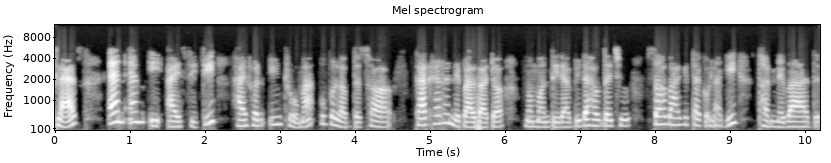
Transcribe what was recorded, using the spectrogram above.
स्ल्याश नमेक्ट हाइफेन इन्ट्रो मा उपलब्ध छ। कारखाना नेपालबाट म मन्दिरा बिदा हुदैछु। सहभागिताको लागि धन्यवाद।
